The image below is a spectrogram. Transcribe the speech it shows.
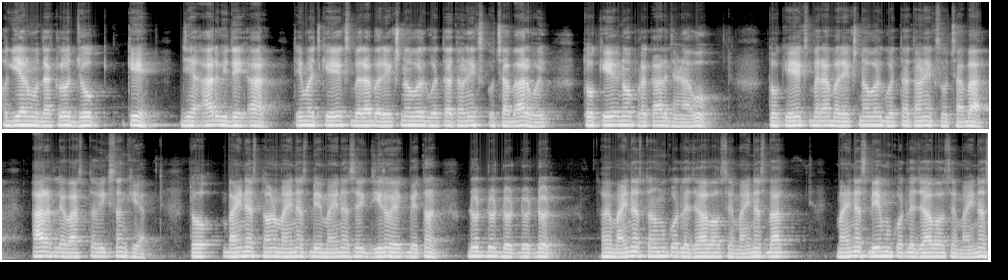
અગિયારમો દાખલો જો કે જ્યાં આર વિધેય આર તેમજ કે એક્સ બરાબર એક્સનો વર્ગ વત્તા ત્રણ એક્સ ઓછા બાર હોય, તો કેનો પ્રકાર જણાવો. તો કે એક્સ બરાબર એક્સનો વર્ગ વત્તા ત્રણ એક્સ ઓછા બાર. આર એટલે વાસ્તવિક સંખ્યા. તો માઇનસ ત્રણ માઇનસ બે માઇનસ એક જીરો એક બે ત્રણ. Dot dot dot dot dot. હવે માઇનસ ત્રણ મૂકો એટલે જવાબ આવશે માઇનસ બાર. માઇનસ બે મૂકો એટલે જવાબ આવશે માઇનસ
